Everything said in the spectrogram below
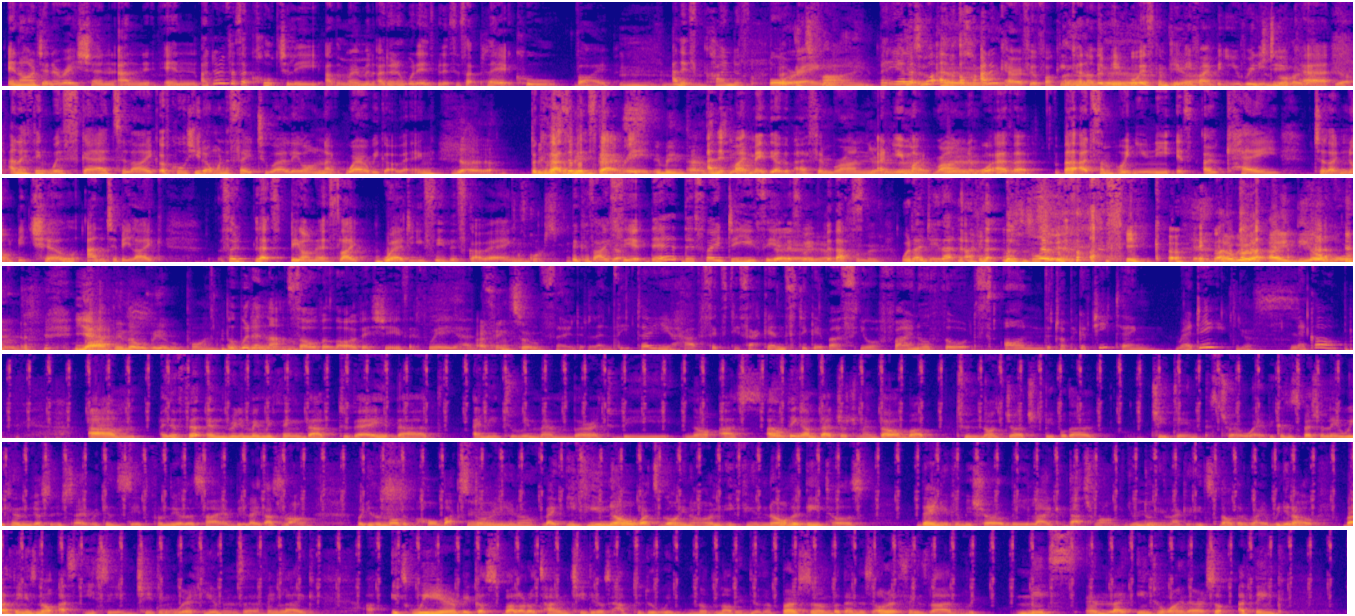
in our generation and in I don't know if it's like culturally at the moment. I don't know what it is, but it's just like play it cool vibe, and it's kind of boring. Mm-hmm. It's fine. But yeah, like whatever. okay. Ugh, I don't care if you're fucking ten other people. It's completely Yeah. fine. But you really do not care, yeah. and I think we're scared to like. Of course, you don't want to say too early on like where are we going, Yeah, yeah, yeah. Because that's a bit scary. It intense and it might make the other person run, Yeah, and you might run, whatever. But at some point, you need. It's okay to like not be chill and to be like. So let's be honest. Like, where do you see this going? Of course. because I Yeah. see it thi- this way. Do you see Yeah, it this yeah, way? yeah, but that's definitely. would I do that? No, I'd be like, "Whoa, I see it going. That would be the ideal world. Yeah. I think that would be a good point. But wouldn't that solve a lot of issues if we had? I think so. So, little Enzito, you have 60 seconds to give us your final thoughts on the topic of cheating. Ready? Yes. Let go. Um, I do feel, and really made me think that today that I need to remember to be not as I don't think I'm that judgmental, but to not judge people that are cheating straight away because especially we can just as you say we can see it from the other side and be like that's wrong, but you don't know the whole backstory. You mm. know, like if you know what's going on, if you know the details. Then you can be sure be like that's wrong. You're mm. doing like it's not the right, you know. But I think it's not as easy in cheating. We're humans, and I think like uh, it's weird because a lot of time cheating doesn't have to do with not loving the other person, but then there's other things that mix and like intertwine there. So I think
